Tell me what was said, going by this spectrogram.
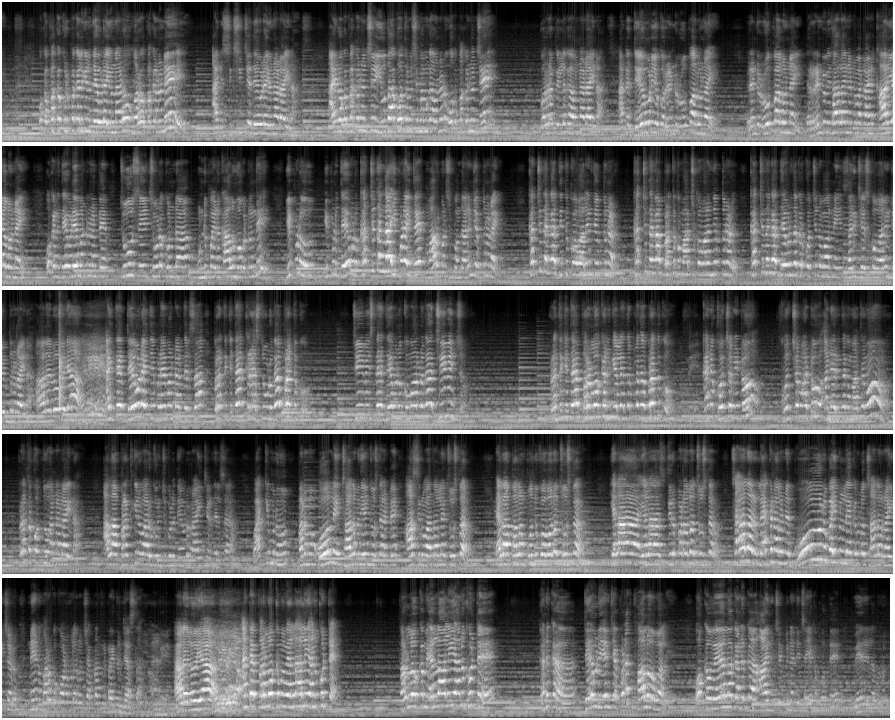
ఒక పక్క కృప కలిగిన దేవుడై ఉన్నాడు. మరో పక్క నుండి ఆయన శిక్షించే దేవుడై ఉన్నాడు ఆయన. ఆయన ఒక పక్క నుంచి యూదా సింహంగా ఉన్నాడు ఒక పక్క నుంచి గొర్రె పిల్లగా ఉన్నాడు ఆయన. అంటే దేవుడి యొక్క రెండు రూపాలు ఉన్నాయి రెండు రూపాలు ఉన్నాయి రెండు విధాలైనటువంటి ఆయన కార్యాలు ఉన్నాయి ఒకటి దేవుడు ఏమంటున్నంటే చూసి చూడకుండా ఉండిపోయిన కాలం ఒకటి ఉంది. ఇప్పుడు ఇప్పుడు దేవుడు ఖచ్చితంగా ఇప్పుడైతే మారు మనసు పొందాలని చెప్తున్నాడు ఆయన. ఖచ్చితంగా దిద్దుకోవాలి అని చెప్తున్నాడు. ఖచ్చితంగా బ్రతుకు మార్చుకోవాలని చెప్తున్నాడు. ఖచ్చితంగా దేవుడి దగ్గరకు వచ్చిన వారిని సరి చేసుకోవాలి అని చెప్తున్నాడు ఆయన. హల్లెలూయా. అయితే దేవుడు అయితే ఇప్పుడు ఏమంటాడు తెలుసా? బ్రతికితే క్రైస్తవుడుగా బ్రతుకు. జీవిస్తే దేవుడు కుమారుడుగా జీవించు. బ్రతికితే పరలోకానికి వెళ్ళేటట్లుగా బ్రతుకు. కానీ కొంచెం ఇటు కొంచెం అటు అనే రీతిగా మాత్రము బ్రతకొద్దు అన్నాడు ఆయన. అలా బ్రతికిన వారి గురించి కూడా దేవుడు రాయించాడు తెలుసా? వాక్యమును మనము ఓన్లీ చాలా మంది ఏం చూస్తారంటే ఆశీర్వాదాలనే చూస్తారు. ఎలా ఫలం పొందుకోవాలో చూస్తారు. ఎలా ఎలా స్థిరపడాలో చూస్తారు. చాలా లేఖనాలు ఉన్నాయి. ఓన్ బైబిల్ లేఖనంలో చాలా రాయించాడు. నేను మరొక కోణంలో చెప్పడానికి ప్రయత్నం చేస్తాను హల్లెలూయా. అంటే పరలోకము వెళ్ళాలి అనుకుంటే పరలోకం వెళ్ళాలి అనుకుంటే కనుక దేవుడు ఏం చెప్పాడో? ఫాలో అవ్వాలి. ఒకవేళ కనుక ఆయన చెప్పినది చేయకపోతే వేరే లెవెల్లోకి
